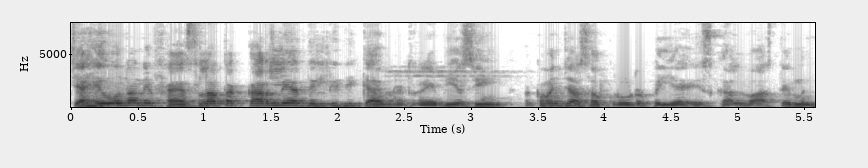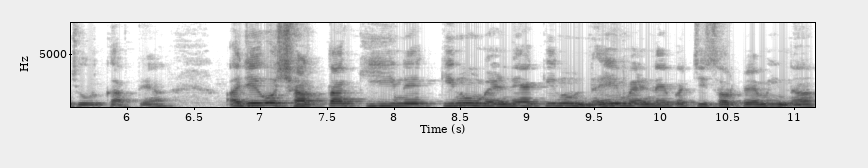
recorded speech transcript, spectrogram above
ਚਾਹੇ ਉਹਨਾਂ ਨੇ ਫੈਸਲਾ ਤਾਂ ਕਰ ਲਿਆ ਦਿੱਲੀ ਦੀ ਕੈਬਨਿਟ ਨੇ ਵੀ ਅਸੀਂ 5100 ਕਰੋੜ ਰੁਪਈਆ ਇਸ ਗੱਲ ਵਾਸਤੇ ਮਨਜ਼ੂਰ ਕਰਦੇ ਹਾਂ। ਅਜੇ ਉਹ ਸ਼ਰਤਾਂ ਕੀ ਨੇ, ਕਿਹਨੂੰ ਮਿਲਣੇ ਆ, ਕਿਹਨੂੰ ਨਹੀਂ ਮਿਲਣੇ 2500 ਰੁਪਏ ਮਹੀਨਾ,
